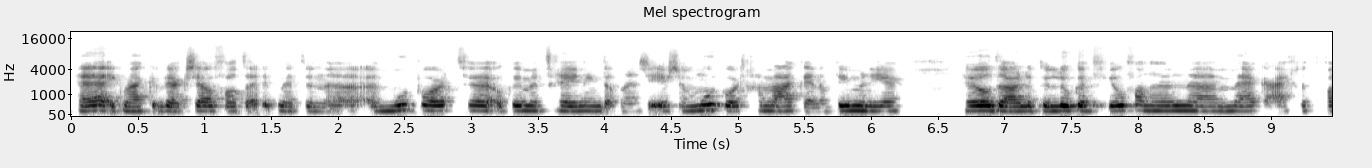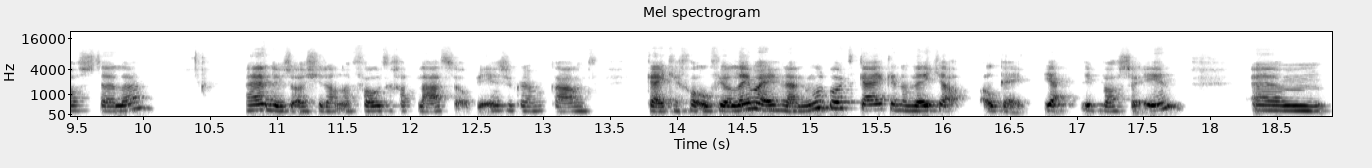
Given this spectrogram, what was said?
hè, ik maak, werk zelf altijd met een, uh, een moodboard, uh, ook in mijn training, dat mensen eerst een moodboard gaan maken en op die manier heel duidelijk de look en feel van hun merk eigenlijk vaststellen. Dus als je dan een foto gaat plaatsen op je Instagram-account, kijk je gewoon, hoef je alleen maar even naar het moodboard te kijken en dan weet je, oké, ja, dit past erin. Um,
